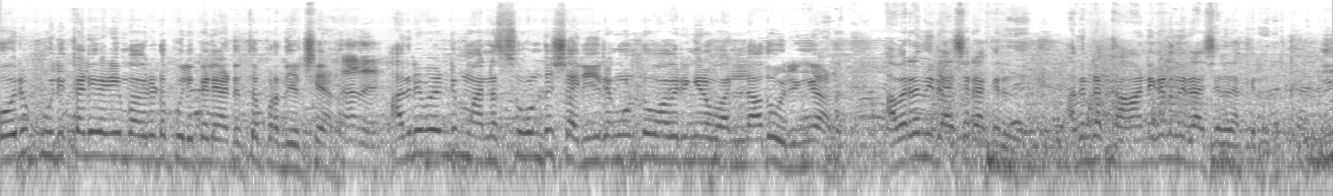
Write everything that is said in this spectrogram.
ഒരു പുലിക്കളി കഴിയുമ്പോൾ അവരുടെ പുലിക്കളി അടുത്ത പ്രതീക്ഷയാണ്. അതെ. അതിനുവേണ്ടി മനസ്സുകൊണ്ടും ശരീരം കൊണ്ടും അവരിങ്ങനെ വല്ലാതെ ഒരുങ്ങുകയാണ്. അവരെ നിരാശരാക്കരുത്. അതിന്റെ കാണികളെ നിരാശരാക്കരുത്. ഈ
